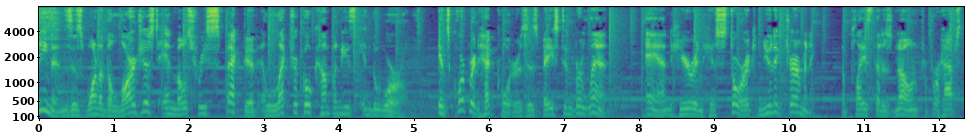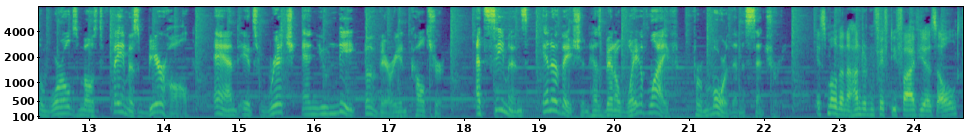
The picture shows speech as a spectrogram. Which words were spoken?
Siemens is one of the largest and most respected electrical companies in the world. Its corporate headquarters is based in Berlin and here in historic Munich, Germany, a place that is known for perhaps the world's most famous beer hall and its rich and unique Bavarian culture. At Siemens, innovation has been a way of life for more than a century. It's more than 155 years old,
